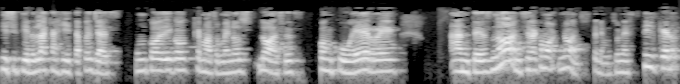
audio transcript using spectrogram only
y si tienes la cajita, pues ya es un código que más o menos lo haces con QR, antes no, antes era como, no, antes tenemos un sticker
